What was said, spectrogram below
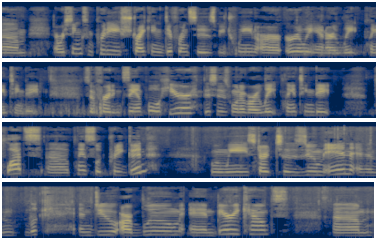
Um, and we're seeing some pretty striking differences between our early and our late planting date. So for an example here, this is one of our late planting date plots. Uh, plants look pretty good. When we start to zoom in and look and do our bloom and berry counts, um,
